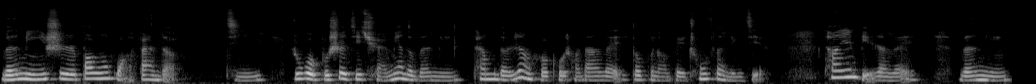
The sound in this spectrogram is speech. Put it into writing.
文明是包容广泛的，即。如果不涉及全面的文明，他们的任何构成单位都不能被充分理解。汤因比认为，文明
